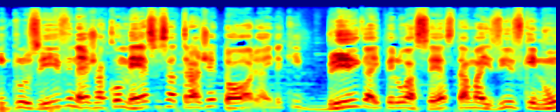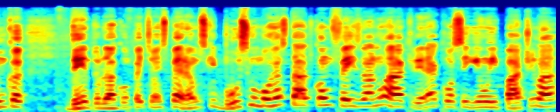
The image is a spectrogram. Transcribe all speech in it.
Inclusive, né, já começa essa trajetória, ainda que briga aí pelo acesso, tá mais vivo que nunca dentro da competição. Esperamos que busque um bom resultado, como fez lá no Acre, né? Conseguiu um empate lá,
